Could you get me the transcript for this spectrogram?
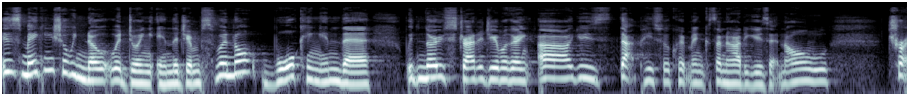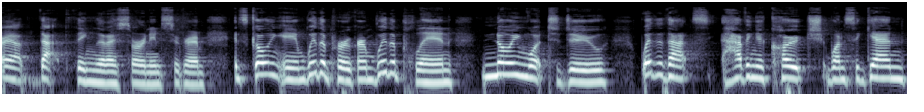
is making sure we know what we're doing in the gym. So we're not walking in there with no strategy and we're going, oh, I'll use that piece of equipment because I know how to use it and I'll try out that thing that I saw on Instagram. It's going in with a program, with a plan, knowing what to do, whether that's having a coach once again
